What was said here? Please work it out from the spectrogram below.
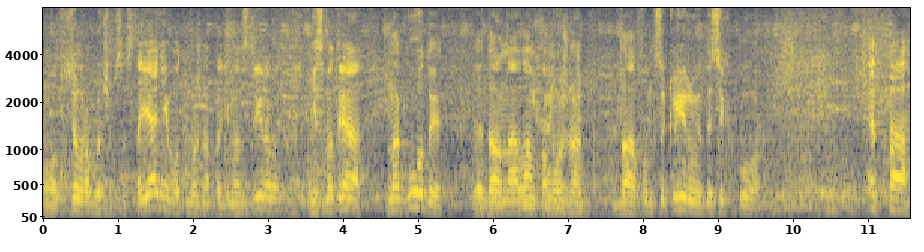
Вот, все в рабочем состоянии, вот можно продемонстрировать. Несмотря на годы, э, данная лампа Механика. можно, да, функционирует до сих пор. Это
